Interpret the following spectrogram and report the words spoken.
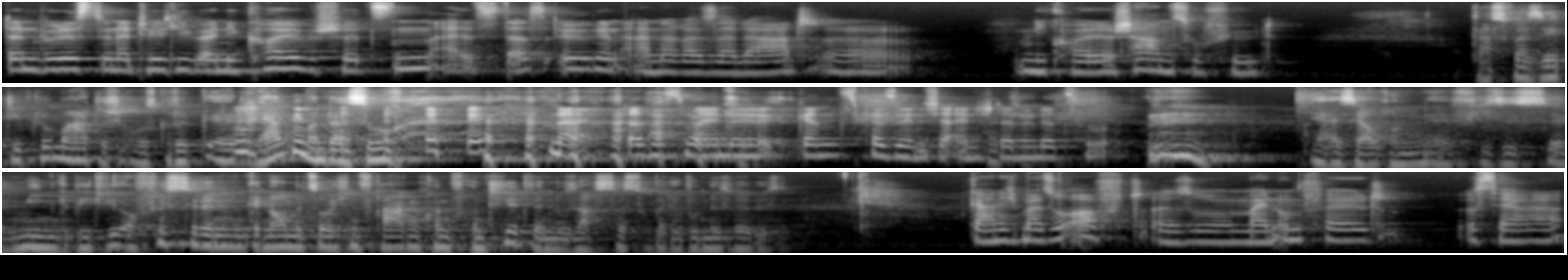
dann würdest du natürlich lieber Nicole beschützen, als dass irgendein anderer Soldat äh, Nicole Schaden zufügt. Das war sehr diplomatisch ausgedrückt. Äh, lernt man das so? Nein, das ist meine ganz persönliche Einstellung okay. dazu. Ja, ist ja auch ein äh, fieses äh, Minengebiet. Wie oft bist du denn genau mit solchen Fragen konfrontiert, wenn du sagst, dass du bei der Bundeswehr bist? Gar nicht mal so oft. Also mein Umfeld ist ja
